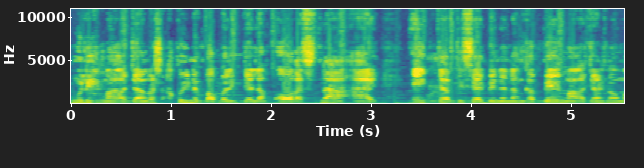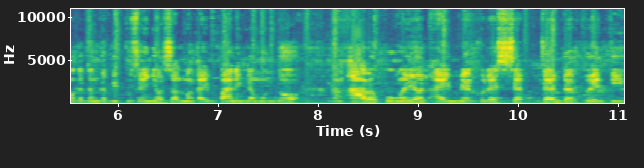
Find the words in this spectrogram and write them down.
Muli mga Jangers, ako'y nagbabalik dahil ang oras na ay 8.37 na ng gabi mga Jangers. No? Magandang gabi po sa inyo sa mga kayong panig ng mundo. ang araw po ngayon ay Merkules, September 20,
